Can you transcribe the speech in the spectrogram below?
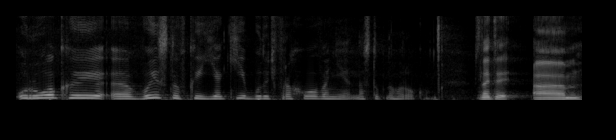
уроки, е, висновки, які будуть враховані наступного року? Знаєте, ем,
